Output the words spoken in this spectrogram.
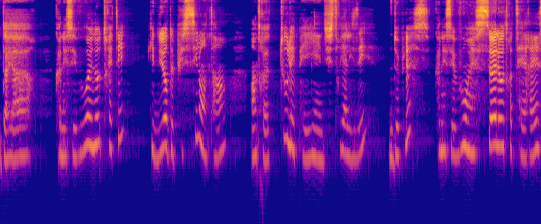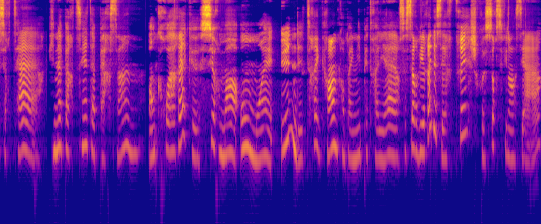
D'ailleurs, connaissez-vous un autre traité qui dure depuis si longtemps entre tous les pays industrialisés? De plus, connaissez-vous un seul autre terrain sur Terre qui n'appartient à personne? On croirait que sûrement au moins une des très grandes compagnies pétrolières se servirait de ces riches ressources financières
